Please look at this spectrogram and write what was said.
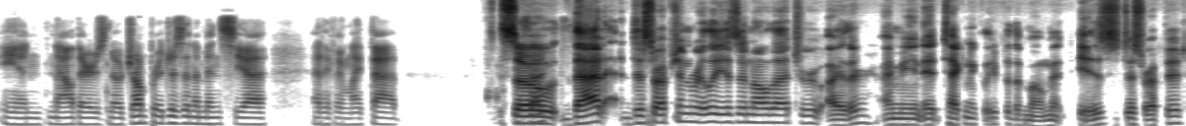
and now there's no jump bridges in Immensea, anything like that. So that disruption really isn't all that true either. I mean, it technically for the moment is disrupted,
